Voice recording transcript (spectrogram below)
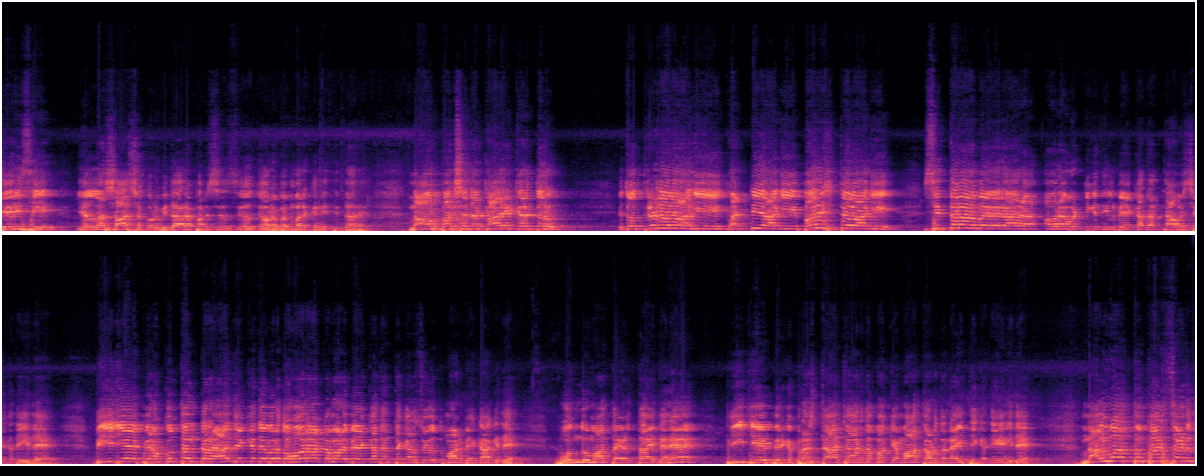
ಸೇರಿಸಿ ಎಲ್ಲ ಶಾಸಕರು ವಿಧಾನ ಪರಿಷತ್ ಅವರ ಬೆಂಬಲಕ್ಕೆ ನಿಂತಿದ್ದಾರೆ. ನಾವು ಪಕ್ಷದ ಕಾರ್ಯಕರ್ತರು. ಇದು ದೃಢವಾಗಿ, ಗಟ್ಟಿಯಾಗಿ, ಬಲಿಷ್ಠವಾಗಿ ಸಿದ್ದರಾಮಯ್ಯ ಅವರ ಒಟ್ಟಿಗೆ ನಿಲ್ಲಬೇಕಾದಂತ ಅವಶ್ಯಕತೆ ಇದೆ. ಬಿಜೆಪಿಯ ಕುತಂತ್ರ ರಾಜಕೀಯದ ವಿರುದ್ಧ ಹೋರಾಟ ಮಾಡಬೇಕಾದಂತ ಕೆಲಸ ಇವತ್ತು ಮಾಡಬೇಕಾಗಿದೆ. ಒಂದು ಮಾತು ಹೇಳ್ತಾ ಇದ್ದೇನೆ. ಬಿಜೆಪಿಗೆ ಭ್ರಷ್ಟಾಚಾರದ ಬಗ್ಗೆ ಮಾತಾಡೋದ ನೈತಿಕತೆ ಏನಿದೆ? ನಲವತ್ತು ಪರ್ಸೆಂಟ್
